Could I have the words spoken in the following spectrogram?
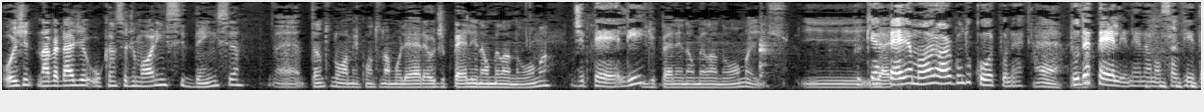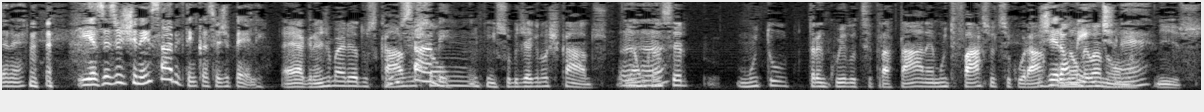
hoje, na verdade, o câncer de maior incidência, é, tanto no homem quanto na mulher, é o de pele e não melanoma. De pele, De pele e não melanoma, isso. E, porque e a aí- pele é o maior órgão do corpo, né? É, Tudo é pele, né, na nossa vida, né? E às vezes a gente nem sabe que tem câncer de pele. É, a grande maioria dos casos são, enfim, subdiagnosticados. E é um câncer muito tranquilo de se tratar, né? Muito fácil de se curar. Geralmente, não melanoma. né? Isso.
